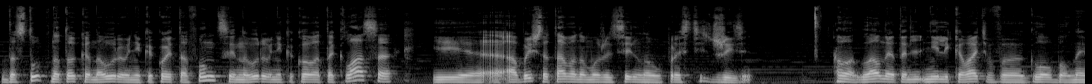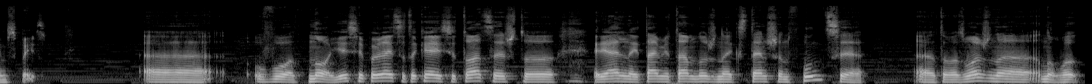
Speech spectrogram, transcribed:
доступна только на уровне какой-то функции, на уровне какого-то класса, и обычно там она может сильно упростить жизнь. Вот, главное это не ликовать в global namespace. Вот, но если появляется такая ситуация, что реально и там, и там нужна extension функция, э, то, возможно, ну, вот,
